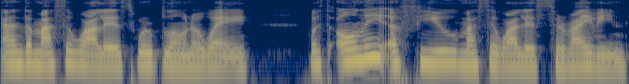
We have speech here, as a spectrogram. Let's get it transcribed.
and the Masehuales were blown away, with only a few Masehuales surviving.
